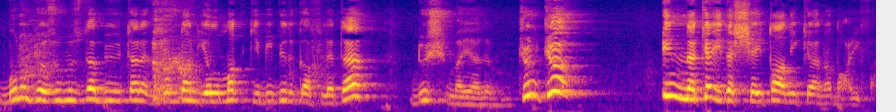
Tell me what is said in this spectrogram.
bunu gözümüzde büyüterek bundan yılmak gibi bir gaflete düşmeyelim. Çünkü inne keyde şeytani kâne daifa.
